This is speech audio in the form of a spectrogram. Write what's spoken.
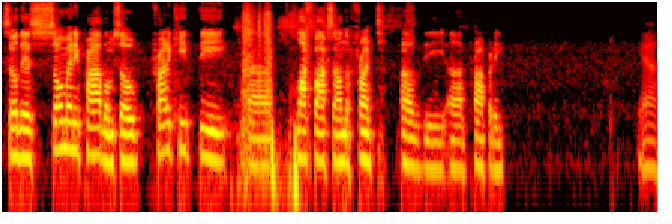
So there's so many problems. So try to keep the uh, lockbox on the front of the uh, property. Yeah,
